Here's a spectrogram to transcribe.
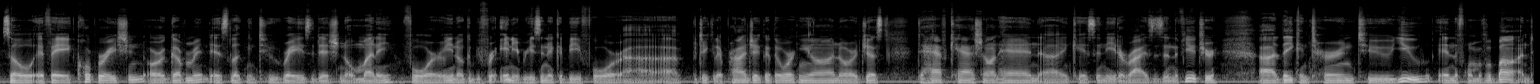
So, if a corporation or a government is looking to raise additional money for, you know, it could be for any reason, it could be for uh, a particular project that they're working on, or just to have cash on hand uh, in case a need arises in the future, uh, they can turn to you in the form of a bond.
